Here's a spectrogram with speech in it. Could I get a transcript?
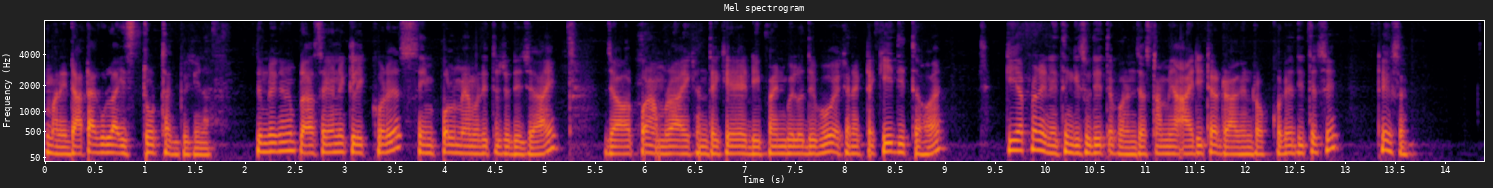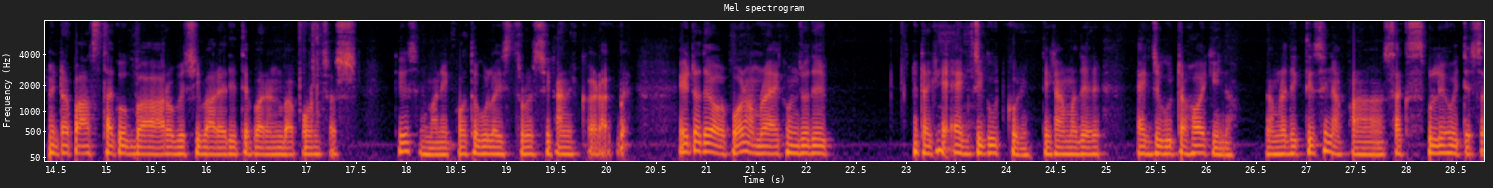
মানে ডাটাগুলো স্টোর থাকবে কিনা। সিম্পলি এখানে প্লাস এখানে ক্লিক করে সিম্পল মেমোরিতে যদি যাই, যাওয়ার পর আমরা এখান থেকে ডিফাইন ভ্যালু দিব। এখানে একটা কি দিতে হয়। কি আপনারা এনিথিং কিছু দিতে পারেন। জাস্ট আমি আইডিটা ড্রাগ অ্যান্ড ড্রপ করে দিতেছি। ঠিক আছে? এটা পাঁচ থাকুক বা আরও বেশি বাড়িয়ে দিতে পারেন বা পঞ্চাশ। ঠিক আছে? মানে কতগুলো স্টোরেজ সে কানেক্ট করে রাখবে। এটা দেওয়ার পর আমরা এখন যদি এটাকে এক্সিকিউট করি, দেখে আমাদের এক্সিকিউটটা হয় কি না আমরা দেখতেছি না সাকসেসফুলি হইতেছে।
